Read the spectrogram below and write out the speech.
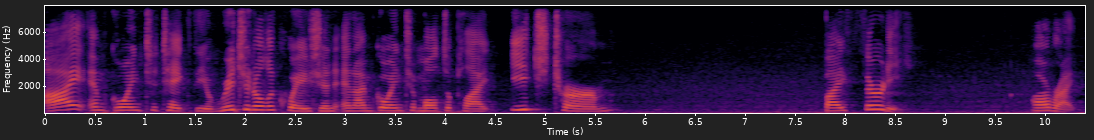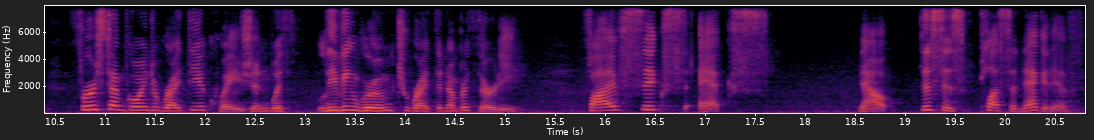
I am going to take the original equation and I'm going to multiply each term by 30. All right, first I'm going to write the equation with leaving room to write the number 30. 5, 6x. Now, this is plus a negative,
